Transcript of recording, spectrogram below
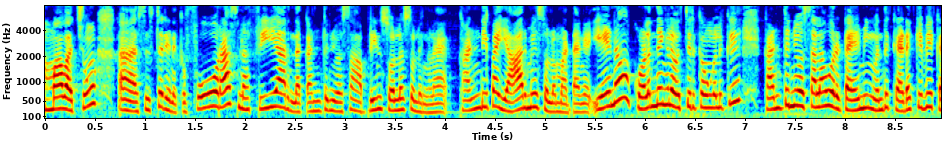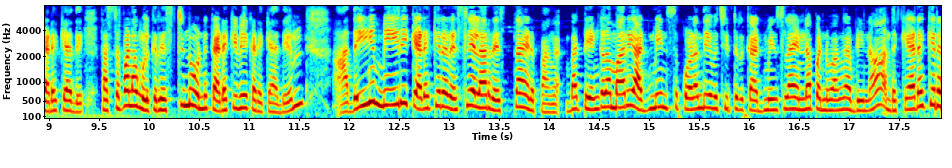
அம்மாவாச்சும் சிஸ்டர் எனக்கு ஃபோர் ஹவர்ஸ் நான் ஃப்ரீயாக இருந்தேன் கண்டினியூஸாக அப்படின்னு சொல்ல சொல்லுங்களேன். கண்டிப்பாக யாருமே சொல்ல மாட்டாங்க. ஏன்னா குழந்தைங்கள வச்சிருக்கவங்களுக்கு கண்டினியூஸாலாம் ஒரு டைமிங் வந்து கிடைக்கவே கிடைக்காது. ஃபர்ஸ்ட் ஆஃப் ஆல் அவங்களுக்கு ரெஸ்ட்னு ஒன்று கிடைக்கவே கிடைக்காது. அதையும் மீறி கிடைக்கிற ரெஸ்ட்டில் எல்லாரும் ரெஸ்ட் தான் எடுப்பாங்க. பட் எங்களை மாதிரி அட்மின்ஸ் குழந்தைய வச்சுட்டு இருக்க அட்மின்ஸ்லாம் என்ன பண்ணுவாங்க அப்படின்னா அந்த கிடைக்கிற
